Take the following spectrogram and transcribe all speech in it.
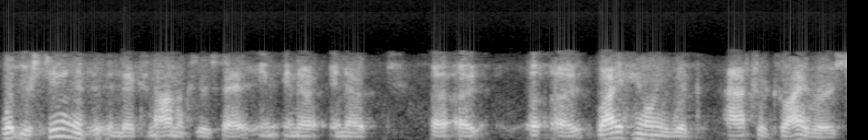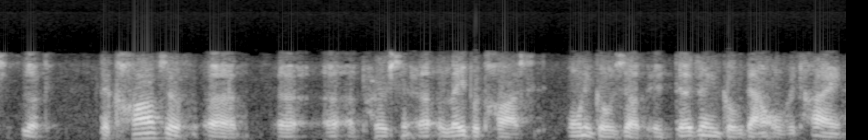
what you're seeing in the economics is that in a ride-hailing with actual drivers, look, the cost of uh, a a person uh labor cost only goes up. It doesn't go down over time,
